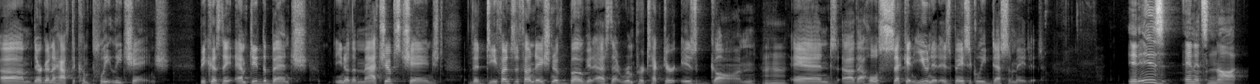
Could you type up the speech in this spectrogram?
Um, they're going to have to completely change because they emptied the bench. You know, the matchups changed. The defensive foundation of Bogut as that rim protector is gone, and uh, that whole second unit is basically decimated. It is and it's not.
